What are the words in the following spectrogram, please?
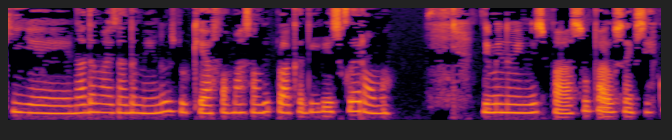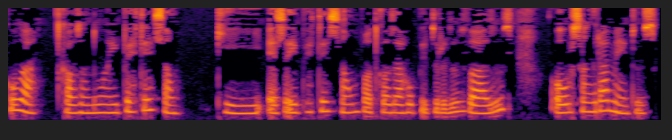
que é nada mais nada menos do que a formação de placa de escleroma, diminuindo o espaço para o sangue circular, causando uma hipertensão, que essa hipertensão pode causar ruptura dos vasos ou sangramentos.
